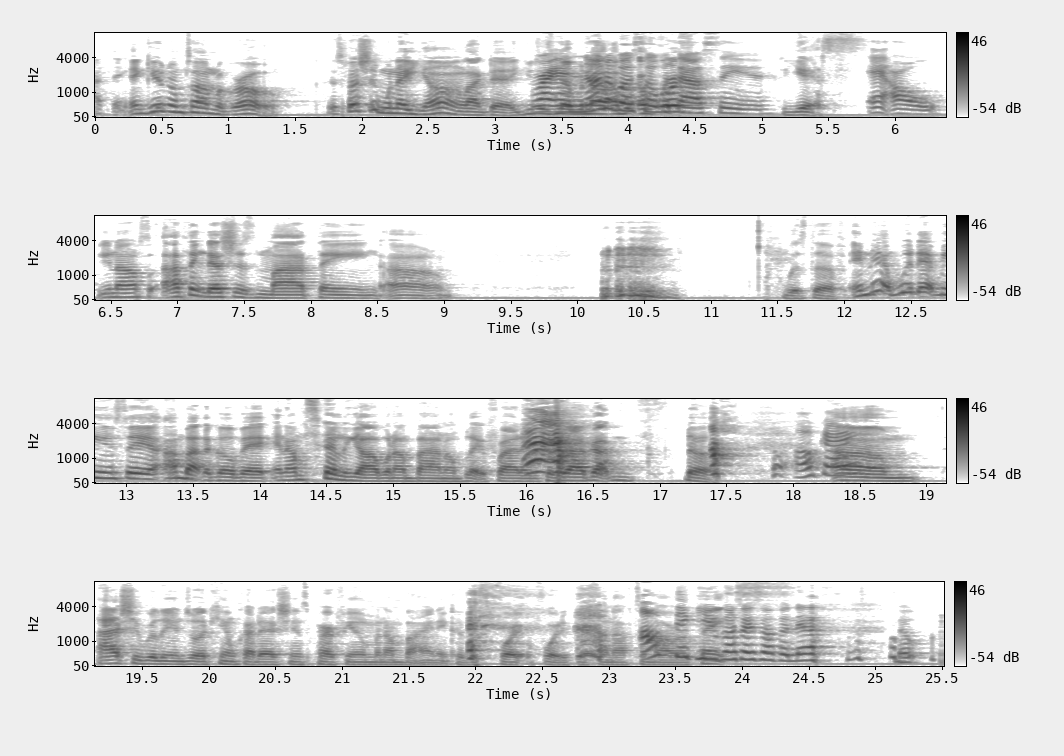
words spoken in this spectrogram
I think. and give them time to grow. especially when they're young like that. You just right, never and none know. of us are course- without sin Yes, at all. you know. So I think that's just my thing. Um, with stuff. And that with that being said, I'm about to go back and I'm telling y'all what I'm buying on Black Friday because y'all got me fucked up. Okay. Um, I actually really enjoy Kim Kardashian's perfume, and I'm buying it because it's forty percent off tomorrow. I'm thinking you're gonna say something else. Nope.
